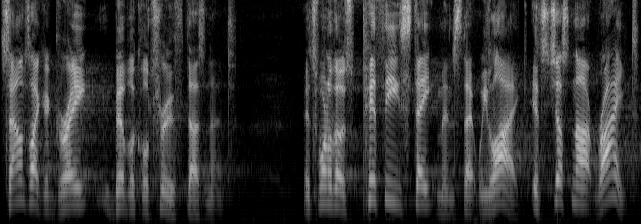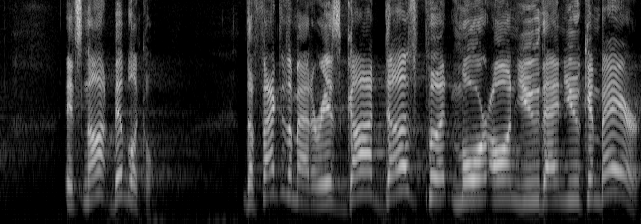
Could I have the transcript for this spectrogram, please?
Sounds like a great biblical truth, doesn't it? It's one of those pithy statements that we like. It's just not right. It's not biblical. The fact of the matter is, God does put more on you than you can bear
